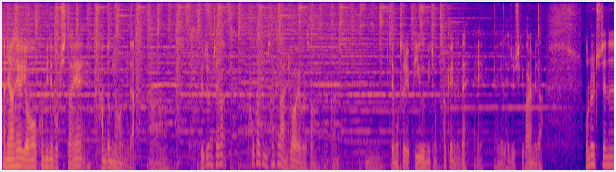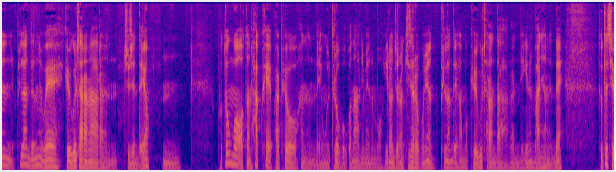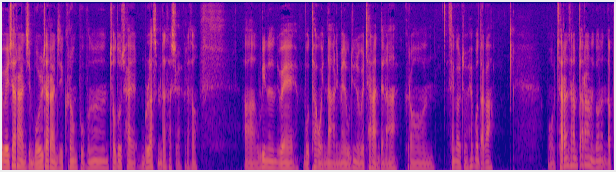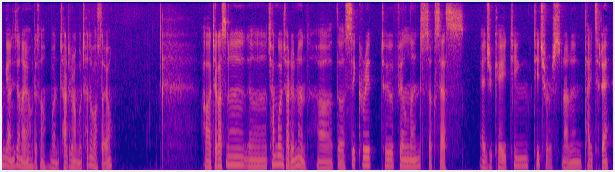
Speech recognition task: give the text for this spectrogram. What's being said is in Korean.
안녕하세요. 영어 고민해 봅시다의 감동 영어입니다. 아, 요즘 제가 코가 좀 상태가 안 좋아요. 그래서 약간 음, 제 목소리 비음이 좀 섞여 있는데 예, 양해를 해주시기 바랍니다. 오늘 주제는 핀란드는 왜 교육을 잘하나라는 주제인데요. 음, 보통 뭐 어떤 학회 발표하는 내용을 들어보거나 아니면 뭐 이런저런 기사를 보면 핀란드가 뭐 교육을 잘한다라는 얘기를 많이 하는데 도대체 왜 잘하는지 뭘 잘하는지 그런 부분은 저도 잘 몰랐습니다 사실 그래서 아 우리는 왜 못하고 있나 아니면 우리는 왜 잘 안 되나 그런 생각을 좀 해보다가 뭐 잘하는 사람 따라하는 거는 나쁜 게 아니잖아요 그래서 한번 자료를 한번 찾아봤어요 아, 제가 쓰는 어, 참고한 자료는 어, The Secret to Finland's Success Educating Teachers라는 타이틀의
